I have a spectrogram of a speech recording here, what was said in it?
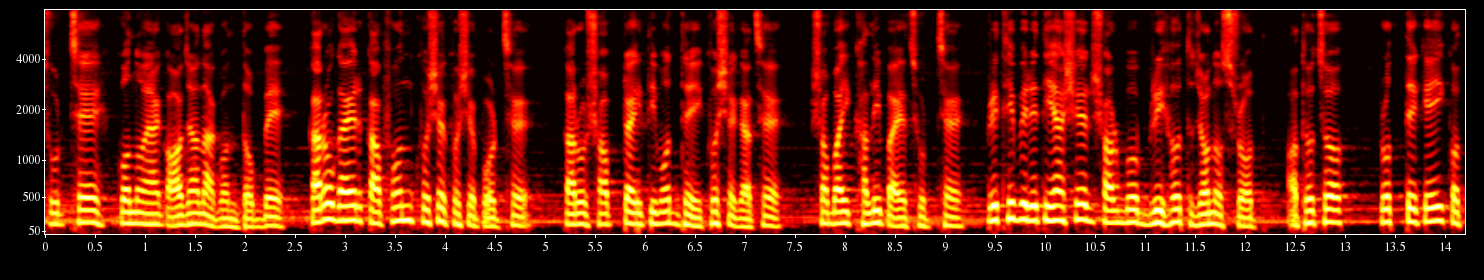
ছুটছে কোনো এক অজানা গন্তব্যে। কারও গায়ের কাফন খসে খসে পড়ছে, কারও সবটা ইতিমধ্যেই খসে গেছে, সবাই খালি পায়ে ছুটছে। পৃথিবীর ইতিহাসের সর্ববৃহৎ জনস্রোত, অথচ প্রত্যেকেই কত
